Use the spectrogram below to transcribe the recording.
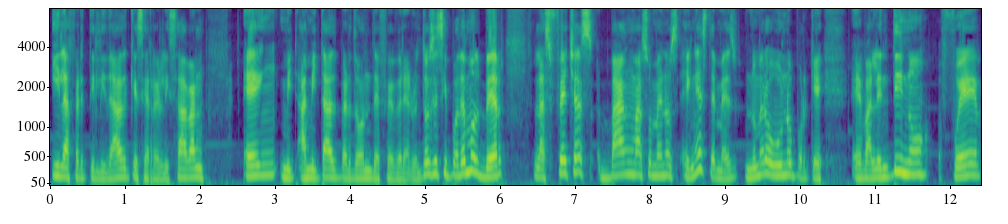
y la fertilidad que se realizaban a mitad perdón, de febrero. Entonces, si podemos ver, las fechas van más o menos en este mes, número uno, porque eh, Valentino fue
